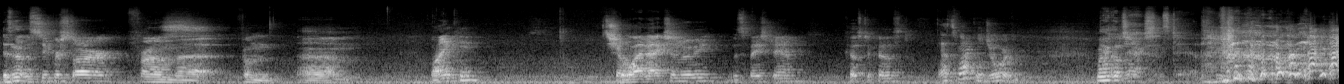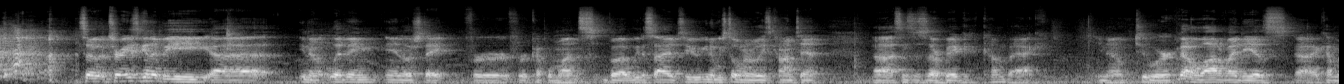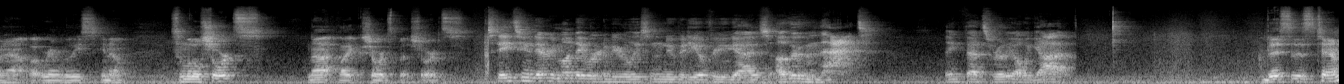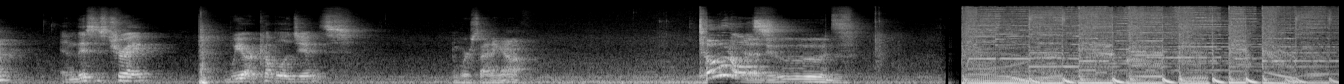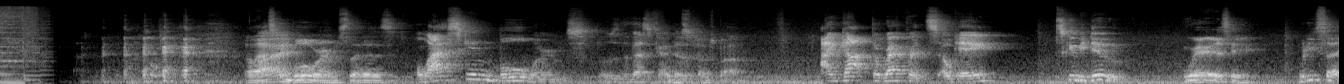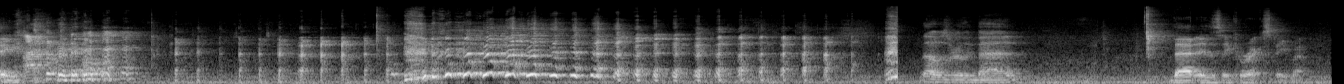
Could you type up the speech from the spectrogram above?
isn't that the superstar from uh, from um, Lion King? The live action movie The Space Jam, Coast to Coast. That's Michael Jordan. Michael Jackson's dead. so Trey's gonna be, uh, you know, living in another state for for a couple months, but we decided to, you know, we still want to release content uh, since this is our big comeback, you know, tour. We've got a lot of ideas uh, coming out, but we're gonna release, you know, some little shorts, not like shorts, but shorts. Stay tuned every Monday. We're going to be releasing a new video for you guys. Other than that, I think that's really all we got. This is Tim, And this is Trey. We are a couple of gents. and we're signing off. Yeah, dudes. Alaskan bullworms, that is. Alaskan bullworms. Those are the best kind of. SpongeBob. I got the reference, okay? Scooby Doo. Where is he? What are you saying? I don't know. that was really bad. that is a correct statement.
